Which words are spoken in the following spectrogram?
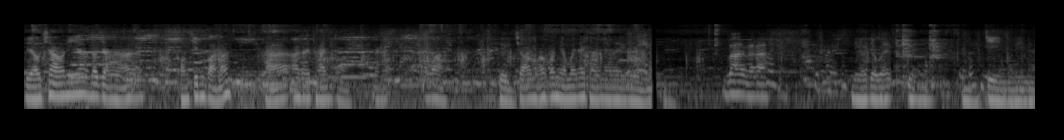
เดี๋ยวเช้านี้เราจะหาของกินก่อนนะหาอะไรทานก่อนนะครับเพราะว่าตื่นเช้ามาก็ยังไม่ได้ทานอะไรเลยบ้านไหมครับเดี๋ยวจะแวะกินจีนตรงนี้นะ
